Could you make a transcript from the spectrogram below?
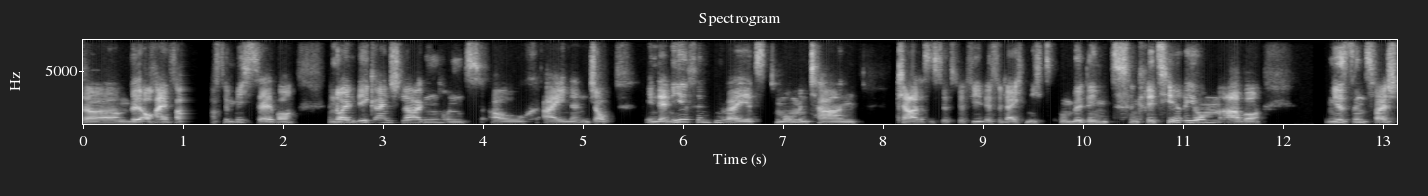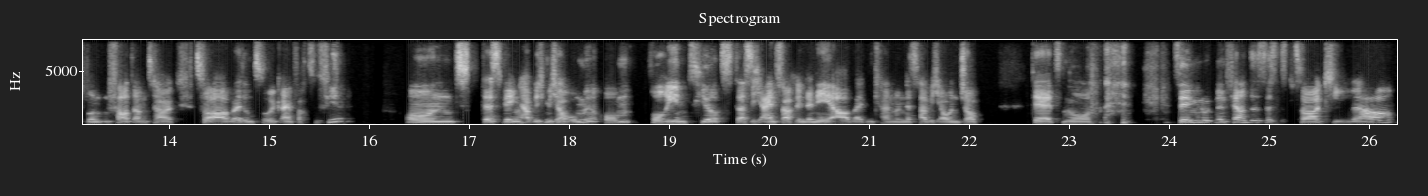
ähm, will auch einfach für mich selber einen neuen Weg einschlagen und auch einen Job in der Nähe finden, weil jetzt momentan, klar, das ist jetzt für viele vielleicht nicht unbedingt ein Kriterium, aber mir sind zwei Stunden Fahrt am Tag zur Arbeit und zurück einfach zu viel. Und deswegen habe ich mich auch umorientiert, um dass ich einfach in der Nähe arbeiten kann. Und jetzt habe ich auch einen Job, der jetzt nur zehn Minuten entfernt ist. Es ist zwar klar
